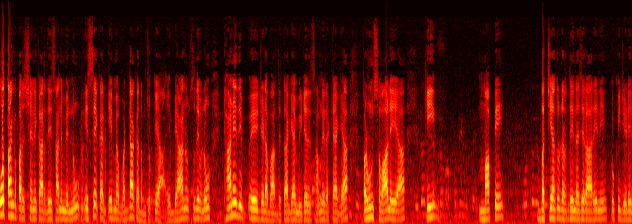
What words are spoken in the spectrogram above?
ਉਹ ਤੰਗ ਪਰੇਸ਼ਾਨ ਕਰਦੇ ਸਨ। ਮੈਨੂੰ ਇਸੇ ਕਰਕੇ ਮੈਂ ਵੱਡਾ ਕਦਮ ਚੁੱਕਿਆ। ਇਹ ਬਿਆਨ ਉਸ ਦੇ ਵੱਲੋਂ ਥਾਣੇ ਦੇ ਜਿਹੜਾ ਬਾਹਰ ਦਿੱਤਾ ਗਿਆ, ਮੀਡੀਆ ਦੇ ਸਾਹਮਣੇ ਰੱਖਿਆ ਗਿਆ। ਪਰ ਹੁਣ ਸਵਾਲ ਇਹ ਆ ਕਿ ਮਾਪੇ ਬੱਚਿਆਂ ਤੋਂ ਡਰਦੇ ਨਜ਼ਰ ਆ ਰਹੇ ਨੇ, ਕਿਉਂਕਿ ਜਿਹੜੇ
